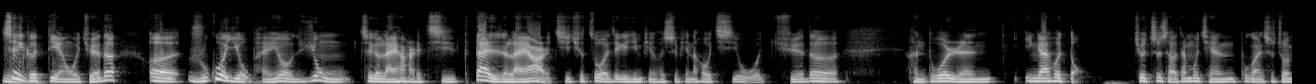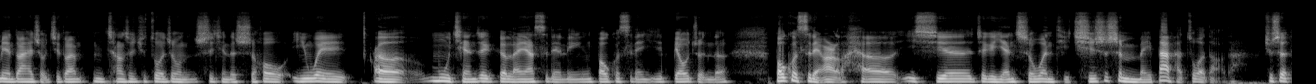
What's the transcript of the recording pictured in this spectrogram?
这个点我觉得。呃，如果有朋友用这个蓝牙耳机，带着蓝牙耳机去做这个音频和视频的后期，我觉得很多人应该会懂。就至少在目前，不管是桌面端还是手机端，你尝试去做这种事情的时候，因为呃，目前这个蓝牙四点零，包括四点一标准的，包括四点二了，还有一些这个延迟问题，其实是没办法做到的。就是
